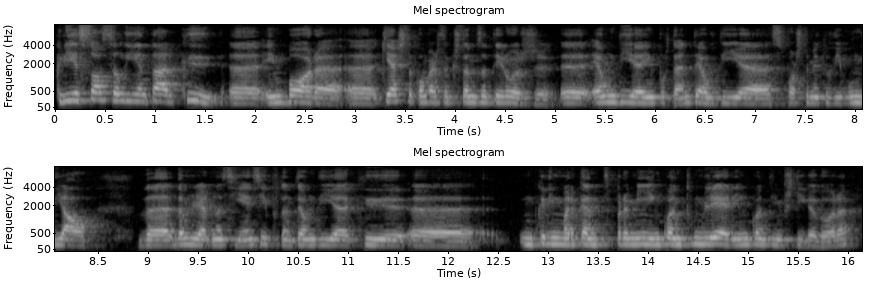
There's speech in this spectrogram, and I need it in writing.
Queria só salientar que, uh, embora que esta conversa que estamos a ter hoje é um dia importante, é o dia, supostamente o Dia Mundial da, da Mulher na Ciência, e portanto é um dia que um bocadinho marcante para mim enquanto mulher e enquanto investigadora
